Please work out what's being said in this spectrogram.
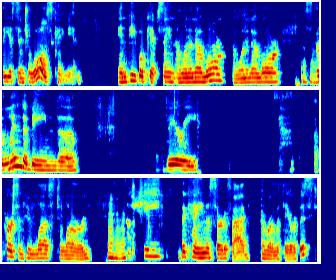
the essential oils came in. And people kept saying, I want to know more. I want to know more. So Mhm. Linda being the very a person who loves to learn, Mhm. she became a certified aromatherapist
